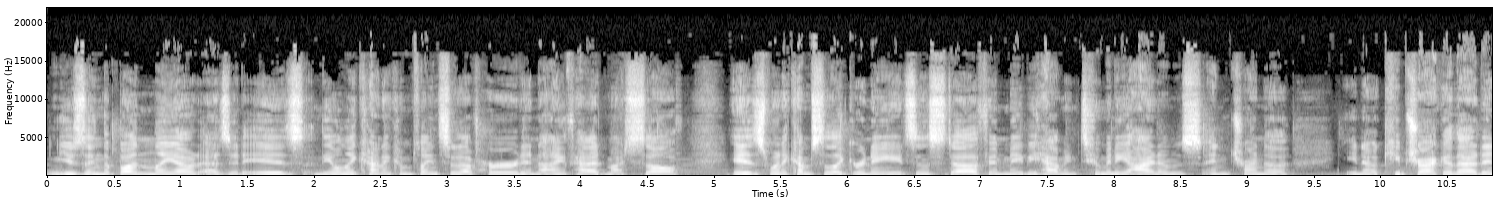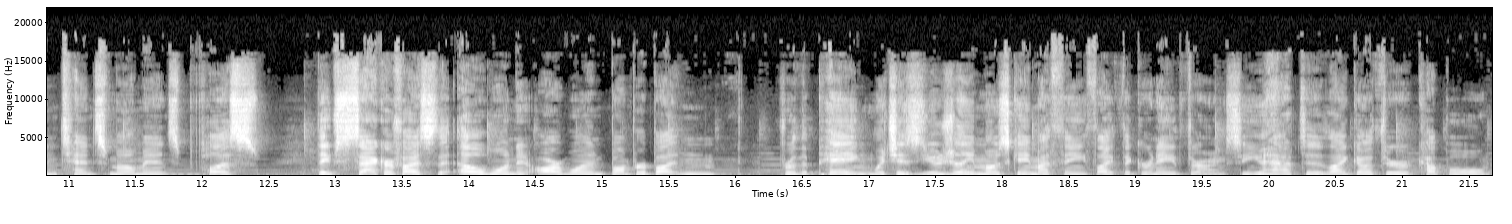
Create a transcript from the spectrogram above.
using the button layout as it is the only kind of complaints that i've heard and i've had myself is when it comes to like grenades and stuff and maybe having too many items and trying to you know keep track of that intense moments plus they've sacrificed the l1 and r1 bumper button for the ping, which is usually in most game I think like the grenade throwing. So you have to like go through a couple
